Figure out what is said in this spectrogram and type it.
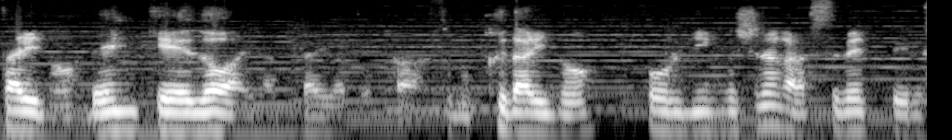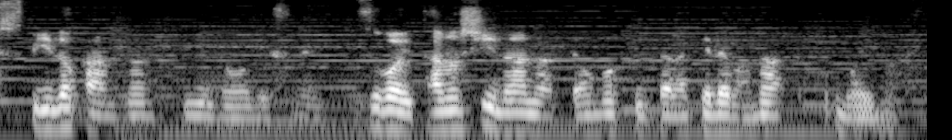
二人の連携度合いだったりだとか、その下りのホールディングしながら滑っているスピード感なんていうのをですね、すごい楽しいななんて思っていただければなと思います。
